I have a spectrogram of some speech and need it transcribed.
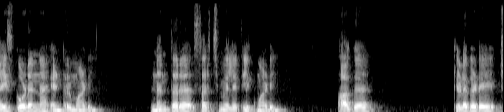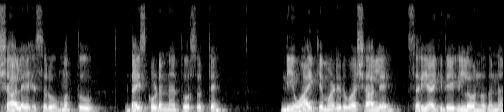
ಡೈಸ್ ಕೋಡನ್ನು ಎಂಟರ್ ಮಾಡಿ, ನಂತರ ಸರ್ಚ್ ಮೇಲೆ ಕ್ಲಿಕ್ ಮಾಡಿ. ಆಗ ಕೆಳಗಡೆ ಶಾಲೆ ಹೆಸರು ಮತ್ತು ಡೈಸ್ ಕೋಡನ್ನು ತೋರಿಸುತ್ತೆ. ನೀವು ಆಯ್ಕೆ ಮಾಡಿರುವ ಶಾಲೆ ಸರಿಯಾಗಿದೆ ಇಲ್ಲೋ ಅನ್ನೋದನ್ನು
